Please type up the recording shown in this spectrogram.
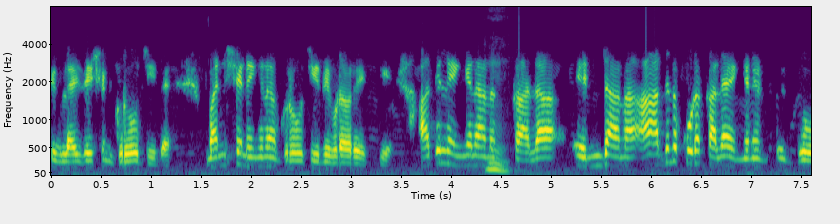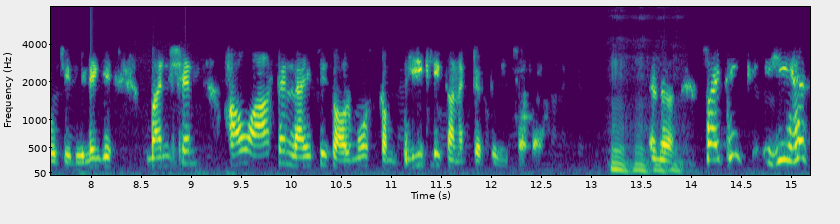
സിവിലൈസേഷൻ ഗ്രോ ചെയ്ത്? മനുഷ്യൻ എങ്ങനെയാണ് ഗ്രോ ചെയ്ത് ഇവിടെ വരെ എത്തിയത് അതിൽ എങ്ങനെയാണ് കല എന്താണ്? അതിന്റെ കൂടെ കല എങ്ങനെ ഗ്രോ ചെയ്തു? ഇല്ലെങ്കിൽ മനുഷ്യൻ how art and life is almost completely connected to each other so I think he has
